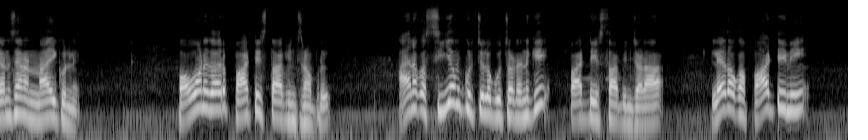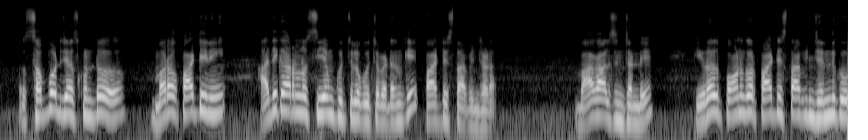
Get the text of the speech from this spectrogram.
జనసేన నాయకుల్ని. పవన్ గారు పార్టీ స్థాపించినప్పుడు ఆయన ఒక సీఎం కుర్చీలో కూర్చోడానికి పార్టీ స్థాపించాడా? లేదా ఒక పార్టీని సపోర్ట్ చేసుకుంటూ మరొక పార్టీని అధికారంలో సీఎం కుర్చీలో కూర్చోబెట్టడానికి పార్టీ స్థాపించడం. బాగా ఆలోచించండి. ఈరోజు పవన్ గారు పార్టీ స్థాపించేందుకు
